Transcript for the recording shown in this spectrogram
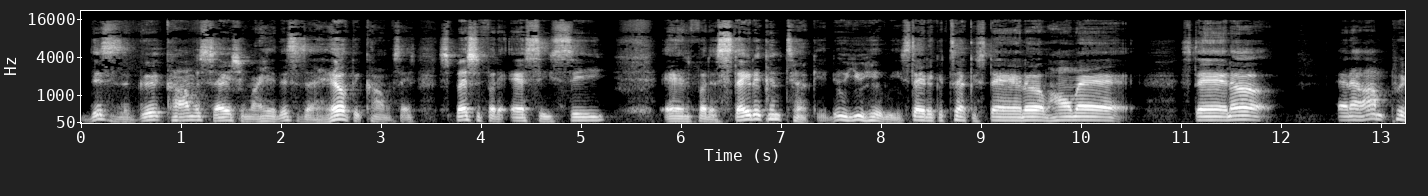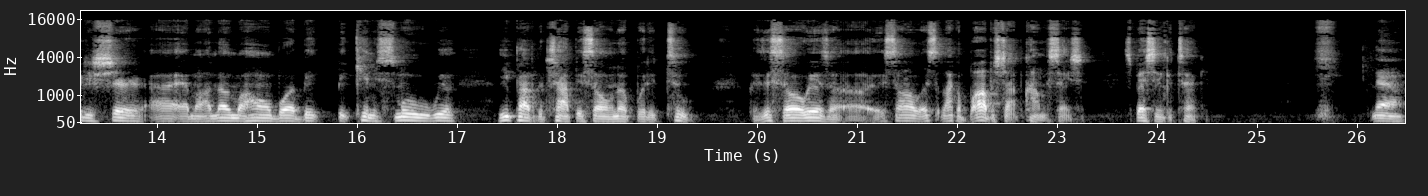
this is a good conversation right here. This is a healthy conversation, especially for the SEC and for the state of Kentucky. Do you hear me? State of Kentucky, stand up, homie. Stand up. And I'm pretty sure I am. I know my homeboy, Big Big Kenny Smooth, will he probably could chop this on up with it too, because this all is a it's all it's like a barbershop conversation, especially in Kentucky. Now,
